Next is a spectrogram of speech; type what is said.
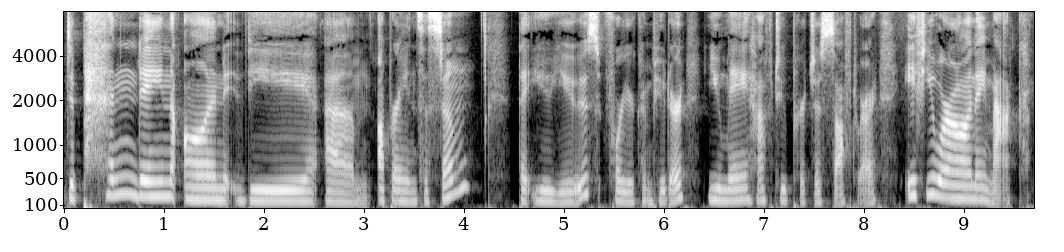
Depending on the um, operating system that you use for your computer, you may have to purchase software. If you are on a Mac,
